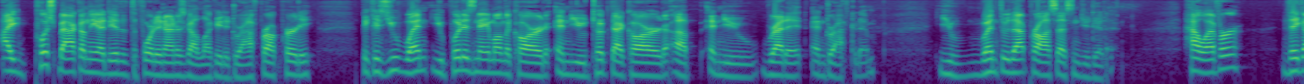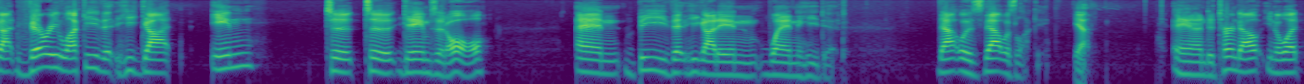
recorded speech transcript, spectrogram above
I push back on the idea that the 49ers got lucky to draft Brock Purdy because you went, you put his name on the card and you took that card up and you read it and drafted him. You went through that process and you did it. However, they got very lucky that he got in to to games at all and B that he got in when he did. That was that was lucky. yeah. And it turned out, you know what?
